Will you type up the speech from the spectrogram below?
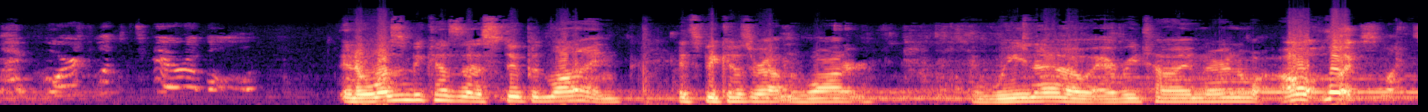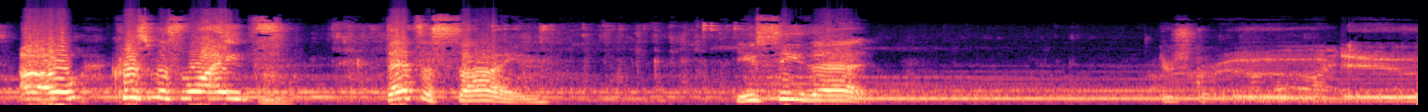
My pores look terrible. And it wasn't because of that stupid line. It's because we're out in the water. And we know every time they're in the water. Oh, look! Uh-oh! Christmas lights! That's a sign. You see that? You're screwed, dude.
